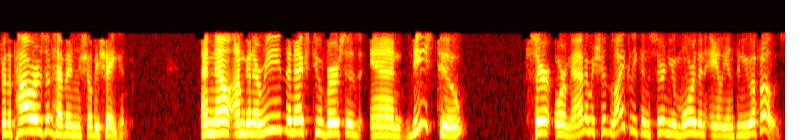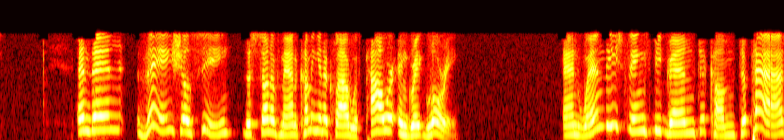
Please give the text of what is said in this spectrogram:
for the powers of heaven shall be shaken. And now I'm going to read the next two verses, and these two, sir or madam, should likely concern you more than aliens and UFOs. And then they shall see the Son of Man coming in a cloud with power and great glory. And when these things begin to come to pass,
